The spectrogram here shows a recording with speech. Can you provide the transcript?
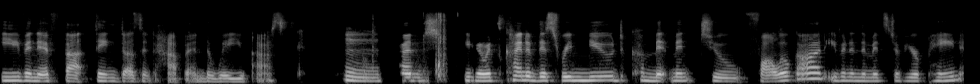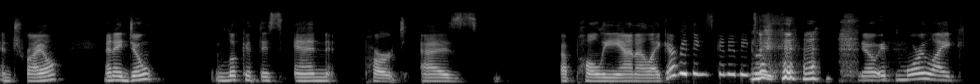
even if that thing doesn't happen the way you ask. Mm. And, you know, it's kind of this renewed commitment to follow God, even in the midst of your pain and trial. And I don't look at this N part as a Pollyanna, like everything's going to be great. you know, it's more like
